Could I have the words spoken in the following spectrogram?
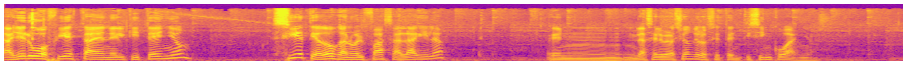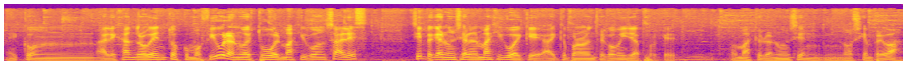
ayer hubo fiesta en el Quiteño. 7 a 2 ganó el FAS al Águila en la celebración de los 75 años. Eh, con Alejandro Ventos como figura, no estuvo el Mágico González. Siempre que anuncian al Mágico hay que, hay que ponerlo entre comillas, porque por más que lo anuncien, no siempre va.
